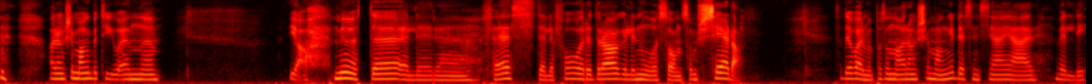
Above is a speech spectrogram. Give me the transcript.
Arrangement betyr jo en uh, ja, møte eller uh, fest eller foredrag eller noe sånn som skjer, da. Så det å være med på sånne arrangementer, det syns jeg er veldig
